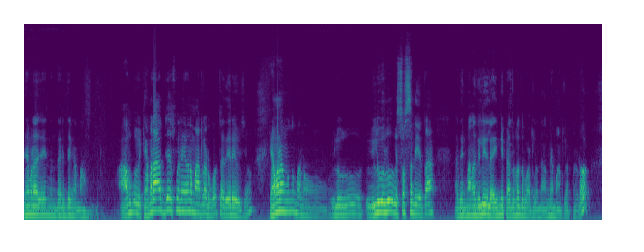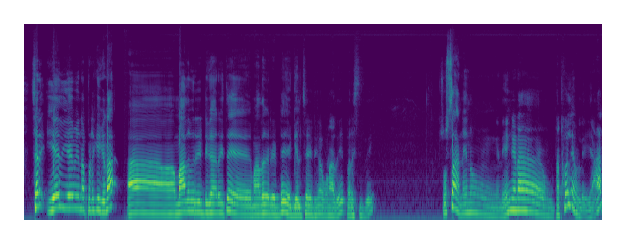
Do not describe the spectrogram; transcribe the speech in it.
హేమరాజు ఏంది దరిద్రంగా మనం ఆపు కెమెరా ఆఫ్ చేసుకుని ఏమైనా మాట్లాడుకోవచ్చు అది వేరే విషయం. కెమెరా ముందు మనం విలువలు విలువలు విశ్వసనీయత అది మనకు తెలియదులే ఇన్ని పెద్ద పెద్ద మాటలు అన్నే మాట్లాడతాడు. సరే ఏది ఏమైనప్పటికీ కూడా ఆ, మాధవిరెడ్డి గారు అయితే మాధవిరెడ్డి గెలిచేట్టుగా ఉన్నది పరిస్థితి. చూస్తా నేను నేను కూడా తట్టుకోలేములే. యాడ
